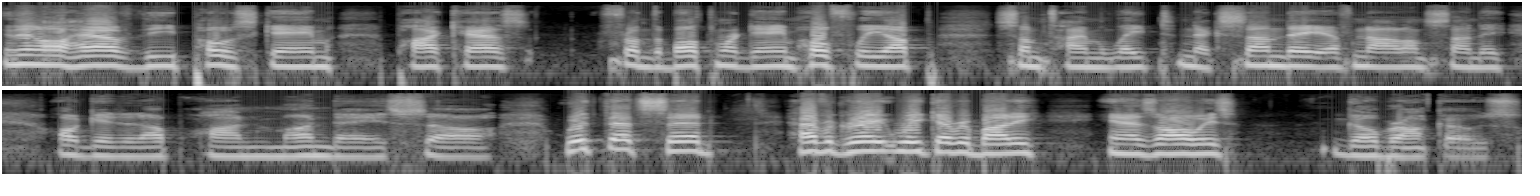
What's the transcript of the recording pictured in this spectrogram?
and then I'll have the post game podcast from the Baltimore game, hopefully up sometime late next Sunday. If not on Sunday, I'll get it up on Monday. So, with that said, have a great week, everybody. And as always, go Broncos.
